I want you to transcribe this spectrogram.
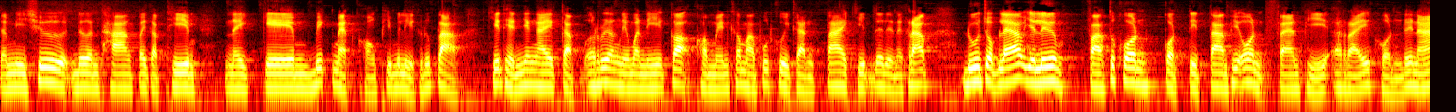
จะมีชื่อเดินทางไปกับทีมในเกมบิ๊กแมตช์ของพรีเมียร์ลีกหรือเปล่า คิดเห็นยังไงกับเรื่องในวันนี้ก็คอมเมนต์เข้ามาพูดคุยกันใต้คลิปได้เลยนะครับ ดูจบแล้วอย่าลืมฝากทุกคนกดติดตามพี่อ้นแฟนผีไร้ขนด้วยนะ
